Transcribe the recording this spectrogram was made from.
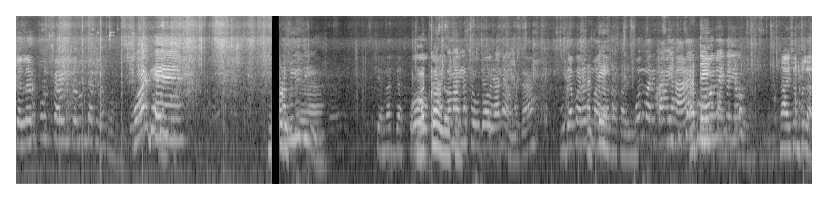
कलरफुल पॅन्ट करून टाकला. वर घे. मुली ती. शेणात जास्त. हात का हलवतो? मारला उद्या ह्या नाही होणार का? उद्या परत मारा सकाळी. कोण मारे पाणी हा? कोण? नाही संपला.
